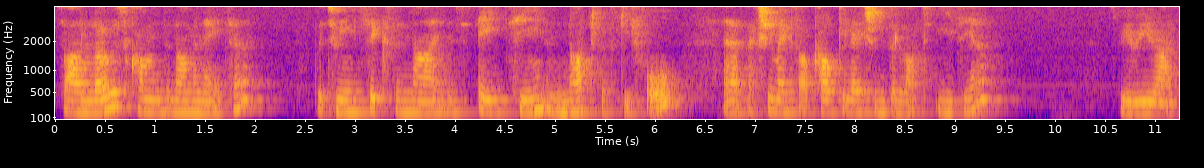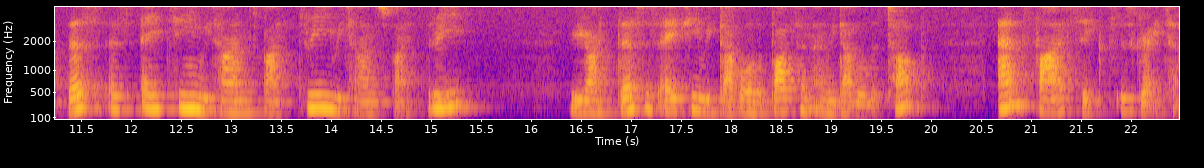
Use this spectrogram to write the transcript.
So our lowest common denominator between 6 and 9 is 18 and not 54. And that actually makes our calculations a lot easier. We rewrite this as 18, we times by 3, we times by 3. We write this as 18, we double the bottom and we double the top. And 5 sixths is greater.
